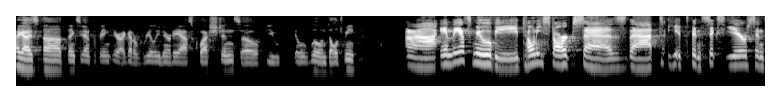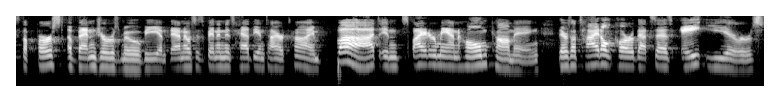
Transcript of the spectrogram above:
Hi guys, uh, thanks again for being here. I got a really nerdy ass question, so if you will indulge me. Uh, in this movie, Tony Stark says that it's been six years since the first Avengers movie, and Thanos has been in his head the entire time. But in Spider-Man Homecoming, there's a title card that says eight years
